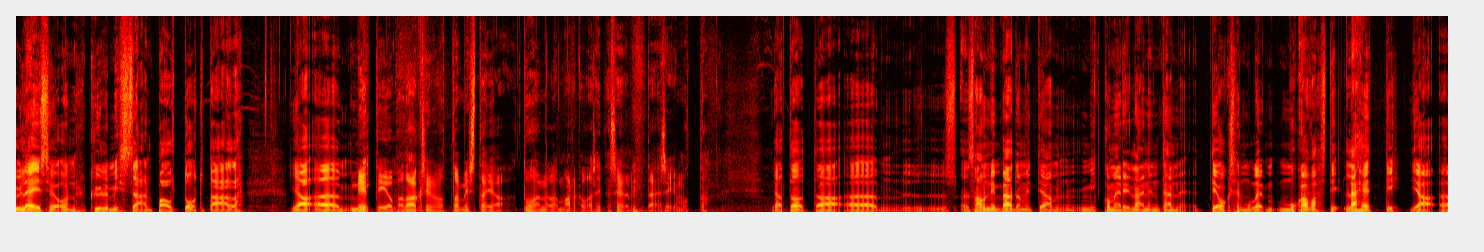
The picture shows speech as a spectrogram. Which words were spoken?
yleisö on kylmissään, palttoot päällä, ja ä, Miettii jopa taksin ottamista ja tuhannella markalla siitä selvittäisiin, mutta Ja tota, äh, Soundin päätoimittaja Mikko Meriläinen tämän teoksen mulle mukavasti lähetti, ja äh,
